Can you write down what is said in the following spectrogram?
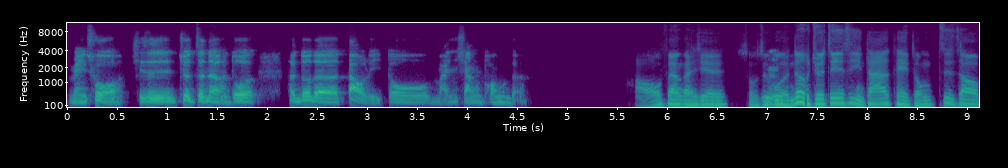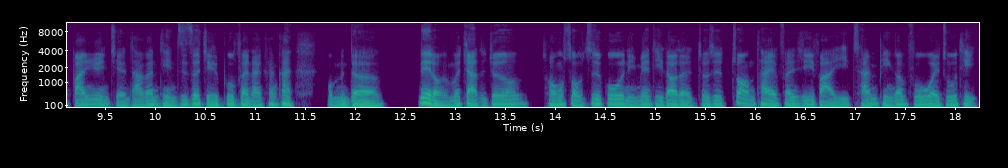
没错，其实就真的很多很多的道理都蛮相通的。好，非常感谢首席顾问。嗯、那我觉得这件事情，大家可以从制造、搬运、检查跟停滞这几个部分来看看我们的内容有没有价值。就是从首次顾问里面提到的，就是状态分析法，以产品跟服务为主体，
